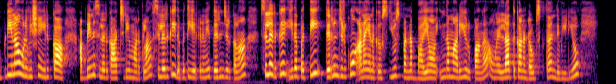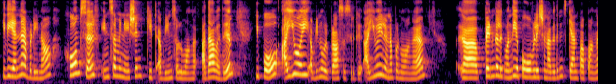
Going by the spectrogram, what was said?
இப்படிலாம் ஒரு விஷயம் இருக்கா? அப்படின்னு சிலருக்கு ஆச்சரியமாக இருக்கலாம். சிலருக்கு இதை பற்றி ஏற்கனவே தெரிஞ்சிருக்கலாம். சிலருக்கு இதை பற்றி தெரிஞ்சிருக்கும். ஆனால் எனக்கு யூஸ் பண்ண பயம். இந்த மாதிரியும் இருப்பாங்க. அவங்க எல்லாத்துக்கான டவுட்ஸ்க்கு தான் இந்த வீடியோ இது என்ன அப்படின்னா ஹோம் செல்ஃப் இன்சமினேஷன் கிட் அப்படின்னு சொல்லுவாங்க. அதாவது இப்போது ஐஓஐ அப்படின்னு ஒரு ப்ராசஸ் இருக்குது ஐஓஐயில் என்ன பண்ணுவாங்க? பெண்களுக்கு வந்து எப்போ ஓவலேஷன் ஆகுதுன்னு ஸ்கேன் பார்ப்பாங்க.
